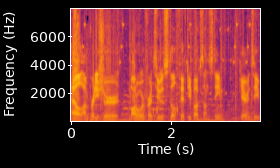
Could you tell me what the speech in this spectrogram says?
Hell, I'm pretty sure Modern Warfare 2 is still 50 bucks on Steam. Guaranteed.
